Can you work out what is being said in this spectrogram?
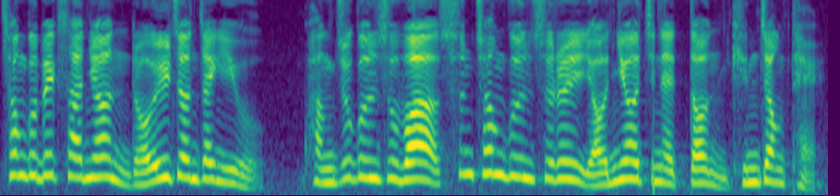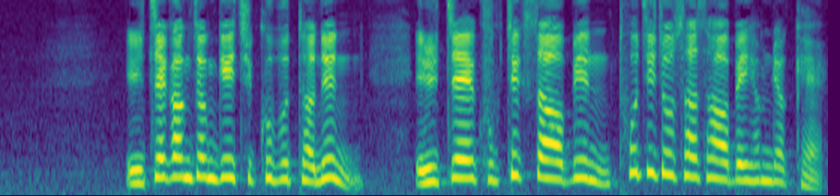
1904년 러일 전쟁 이후 광주 군수와 순천 군수를 연이어 지냈던 김정태. 일제강점기 직후부터는 일제 국책 사업인 토지조사 사업에 협력해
